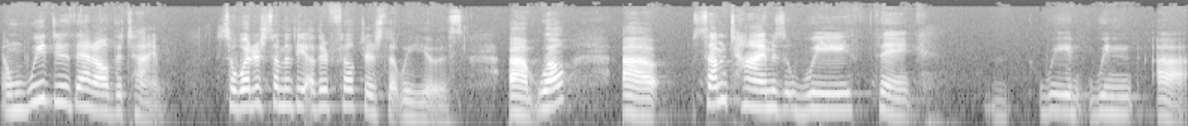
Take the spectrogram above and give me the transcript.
And we do that all the time. So, what are some of the other filters that we use? Um, well, uh, sometimes we think we, we, uh,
